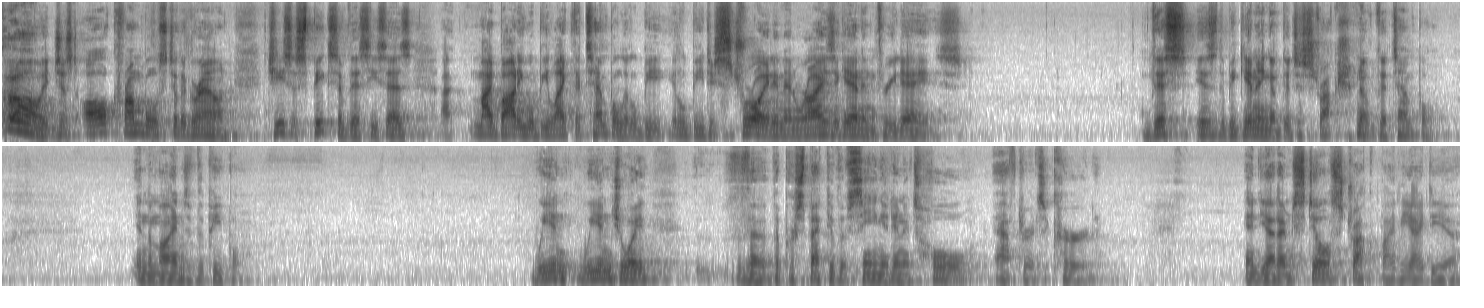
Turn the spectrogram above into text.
oh, it just all crumbles to the ground. Jesus speaks of this. He says, uh, My body will be like the temple, it'll be, it'll be destroyed and then rise again in three days. This is the beginning of the destruction of the temple in the minds of the people. We, we enjoy the, the perspective of seeing it in its whole after it's occurred. And yet, I'm still struck by the idea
